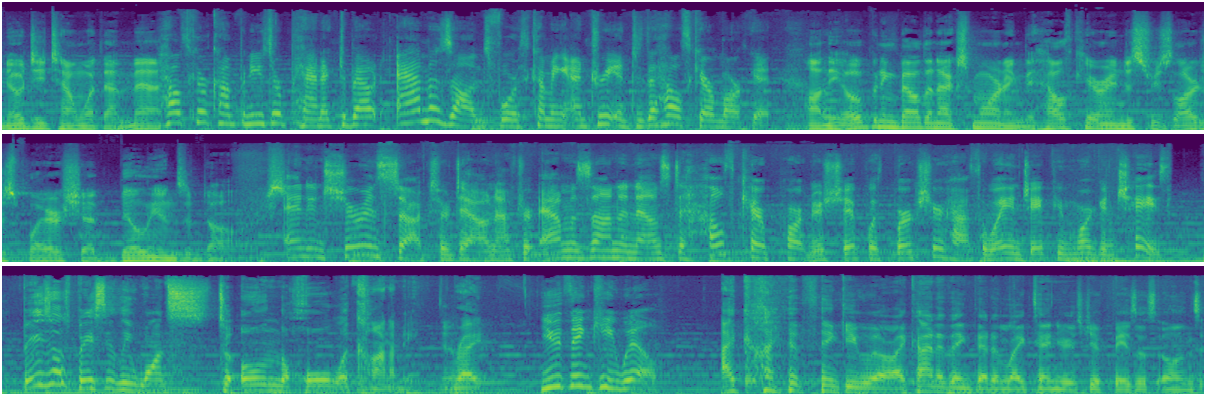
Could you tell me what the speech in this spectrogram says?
no detail on what that meant. Healthcare companies are panicked about Amazon's forthcoming entry into the healthcare market. On the opening bell the next morning, the healthcare industry's largest player shed billions of dollars. And insurance stocks are down after Amazon announced a healthcare partnership with Berkshire Hathaway and JP Morgan Chase. Bezos basically wants to own the whole economy, right? You think he will? I kind of think he will. I kind of think that in like 10 years, Jeff Bezos owns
